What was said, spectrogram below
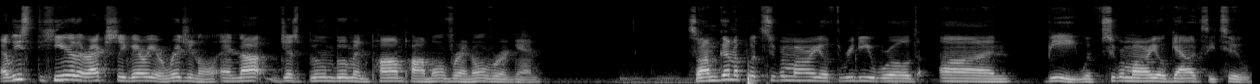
At least here they're actually very original and not just boom boom and pom pom over and over again. So I'm going to put Super Mario 3D World on B with Super Mario Galaxy 2.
